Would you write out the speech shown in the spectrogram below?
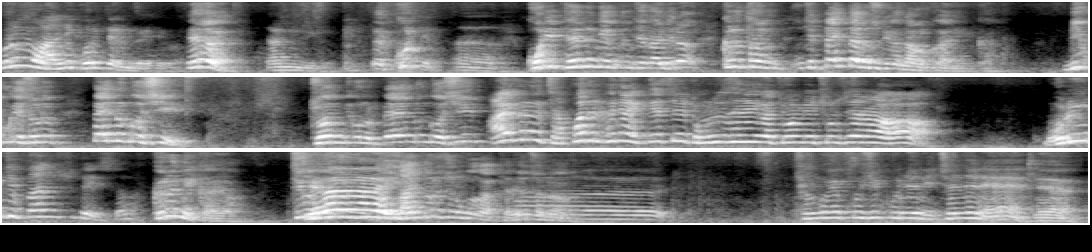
그러면 완전히 고립되는 거예요 지금. 예. 대한민국이. 예, 고, 어. 고립되는 게 문제가 아니라 그렇다면 이제 뺀다는 소리가 나올 거 아닙니까? 미국에서는 빼는 것이 주한미군을 빼는 것이 아니 그럼 좌파들 그냥 있겠어요. 종전 선언이가 주한미군 출세라. 모르겠지 빠질 수도 있어. 그러니까요. 지금 제가 이- 만들어주는 것 같아요. 저는. 어, 1999년 2000년에 예,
